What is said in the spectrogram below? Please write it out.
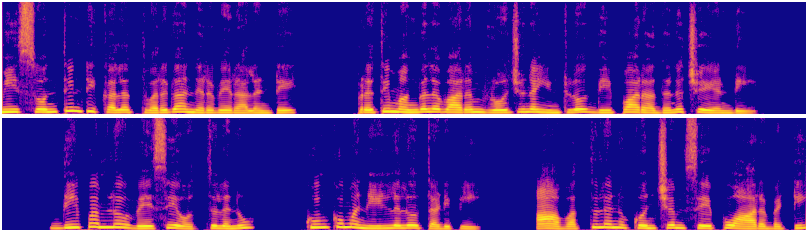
మీ సొంతింటి కల త్వరగా నెరవేరాలంటే ప్రతి మంగళవారం రోజున ఇంట్లో దీపారాధన చేయండి. దీపంలో వేసే ఒత్తులను కుంకుమ నీళ్ళలో తడిపి ఆ వత్తులను కొంచెం సేపు ఆరబెట్టి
